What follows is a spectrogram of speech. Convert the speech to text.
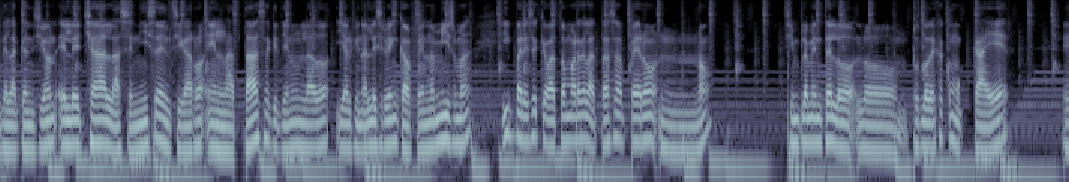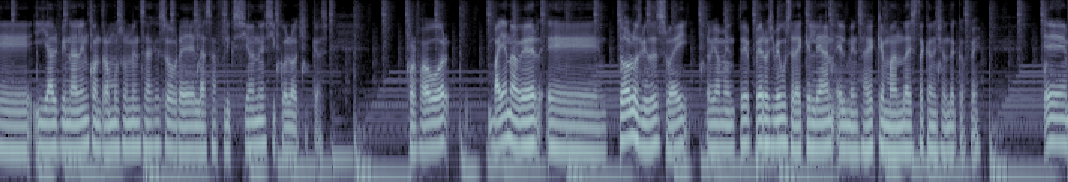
de la canción él echa la ceniza del cigarro en la taza que tiene a un lado y al final le sirven café en la misma y parece que va a tomar de la taza, pero no. Simplemente lo, lo, pues lo deja como caer eh, y al final encontramos un mensaje sobre las aflicciones psicológicas. Por favor, vayan a ver eh, todos los videos de Sway, obviamente, pero sí me gustaría que lean el mensaje que manda esta canción de café. Eh,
